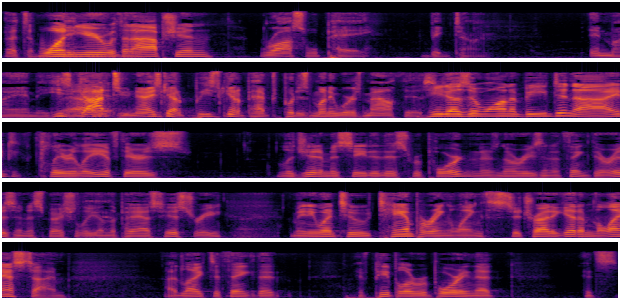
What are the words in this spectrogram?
That's a One year with an option. Ross will pay big time in Miami. He's Well, got to now. He's got. To, He's going to have to put his money where his mouth is. He doesn't want to be denied, clearly, if there's legitimacy to this report, and there's no reason to think there isn't, especially in the past history. I mean, he went to tampering lengths to try to get him the last time. I'd like to think that if people are reporting that it's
